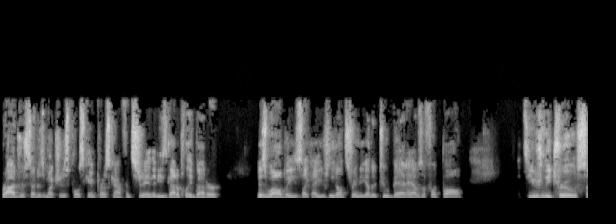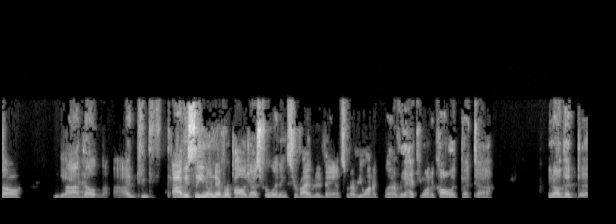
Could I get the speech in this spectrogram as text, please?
Rodgers said as much at his post game press conference today that he's got to play better as well. But he's like, I usually don't string together two bad halves of football. It's usually true. So yeah. uh, they'll obviously, you know, never apologize for winning, survive in advance, whatever you want to, whatever the heck you want to call it. But uh, you know that uh,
